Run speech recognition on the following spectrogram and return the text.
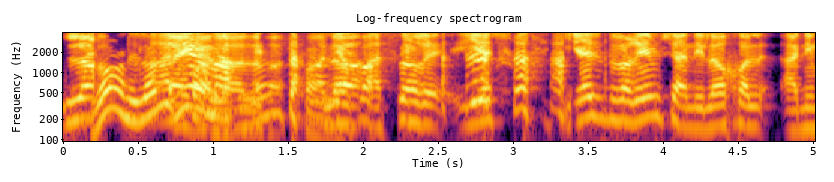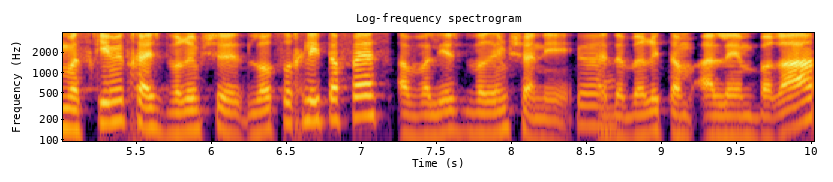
לא, לא, אני לא אני אמרתי, לא, לא, סורי, יש דברים שאני לא יכול, אני מסכים איתך, יש דברים שלא צריך להיתפס, אבל יש דברים שאני כן. אדבר איתם עליהם ברע.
